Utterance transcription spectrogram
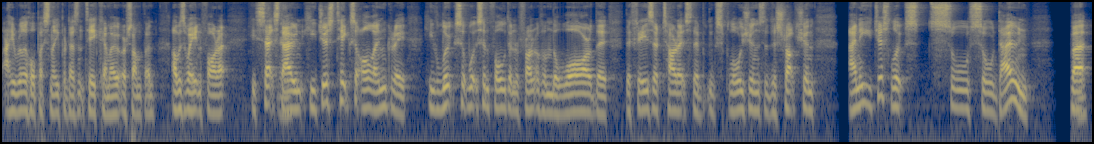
I really hope a sniper doesn't take him out or something. I was waiting for it. He sits Yeah. down. He just takes it all in, Gray. He looks at what's unfolding in front of him: the war, the the phaser turrets, the explosions, the destruction, and he just looks so so down. But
